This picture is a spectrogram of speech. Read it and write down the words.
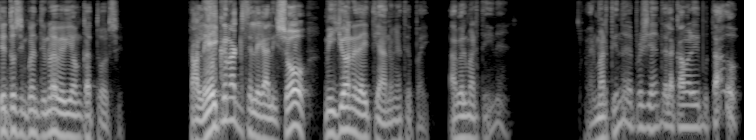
159-14? La ley con la que se legalizó millones de haitianos en este país. Abel Martínez. Abel Martínez es el presidente de la Cámara de Diputados.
